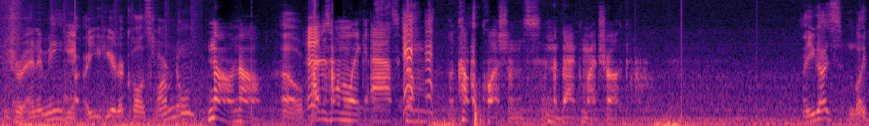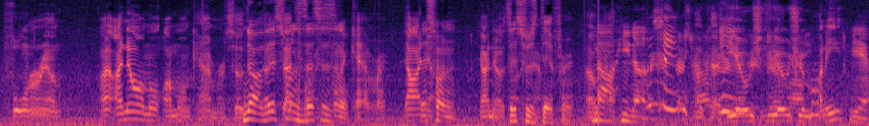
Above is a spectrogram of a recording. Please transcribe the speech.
He's your enemy? Yeah. Are you here to cause harm to him? No, no. Oh. I just want to like ask him a couple questions in the back of my truck. Are you guys like fooling around? I, I know I'm on, I'm on camera, so No, that- this that's one's this isn't a camera. Yeah, I this know. one, I know. It's this was camera. different. Okay. No, he does. Okay. He owes he owes you money. Yeah.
